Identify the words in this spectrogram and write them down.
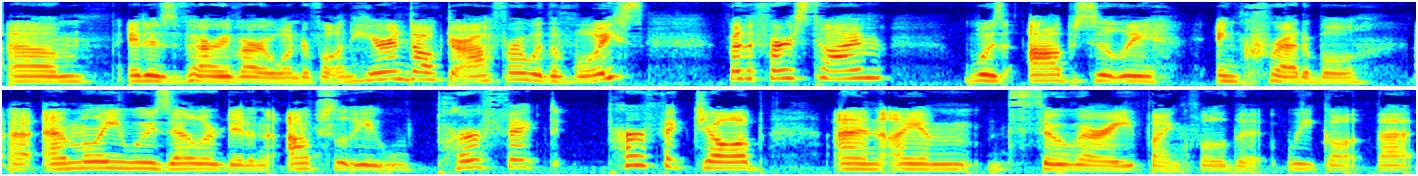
Um, it is very, very wonderful. And hearing Dr. Aphra with a voice for the first time was absolutely incredible. Uh, Emily Wuzeller did an absolutely perfect, perfect job and I am so very thankful that we got that.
